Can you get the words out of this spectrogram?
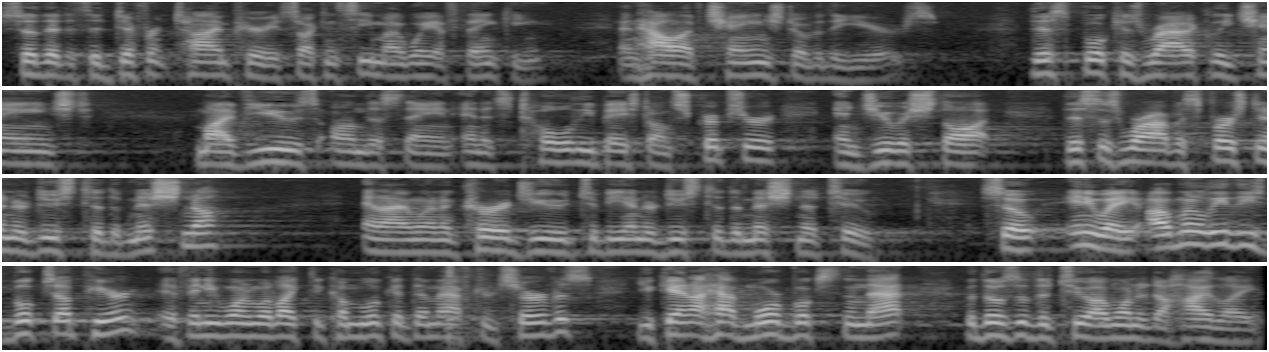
so that it's a different time period so I can see my way of thinking and how I've changed over the years. This book has radically changed my views on this thing, and it's totally based on scripture and Jewish thought. This is where I was first introduced to the Mishnah, and I want to encourage you to be introduced to the Mishnah too. So, anyway, I'm going to leave these books up here. If anyone would like to come look at them after service, you can. I have more books than that, but those are the two I wanted to highlight.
